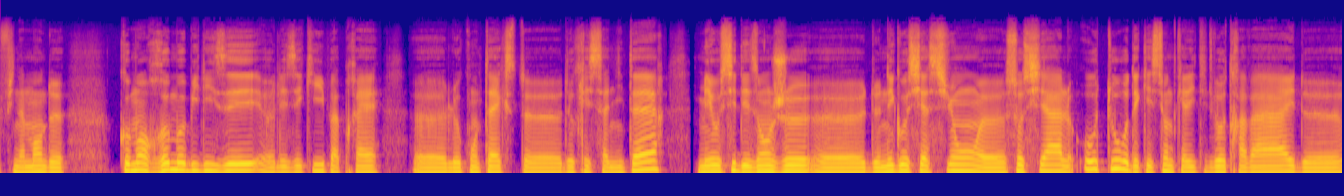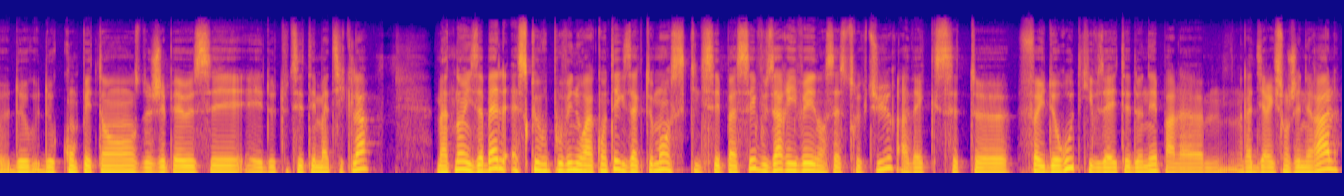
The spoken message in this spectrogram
finalement de comment remobiliser euh, les équipes après euh, le contexte euh, de crise sanitaire, mais aussi des enjeux de négociation sociale autour des questions de qualité de vie au travail, de, compétences, de GPEC et de toutes ces thématiques-là. Maintenant, Isabelle, est-ce que vous pouvez nous raconter exactement ce qu'il s'est passé? Vous arrivez dans cette structure avec cette feuille de route qui vous a été donnée par la direction générale.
